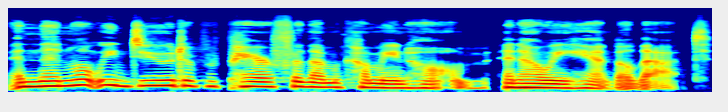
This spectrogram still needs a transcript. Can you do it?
and then what we do to prepare for them coming home and how we handle that.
